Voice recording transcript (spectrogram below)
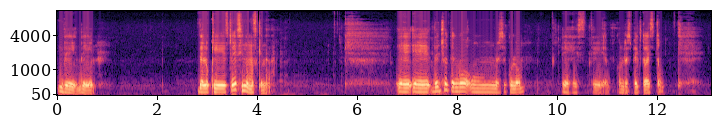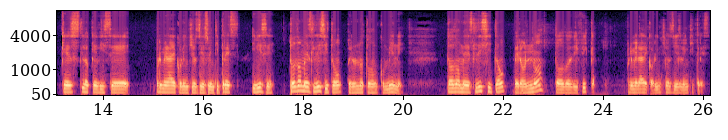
de, de, de lo que estoy haciendo más que nada. Eh, eh, de hecho tengo un versículo este, con respecto a esto, que es lo que dice Primera de Corintios 10:23, y dice, todo me es lícito, pero no todo conviene. Todo me es lícito, pero no todo edifica. Primera de Corintios 10:23.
